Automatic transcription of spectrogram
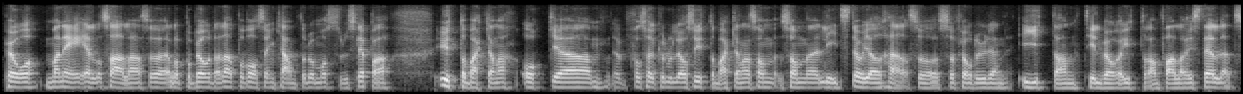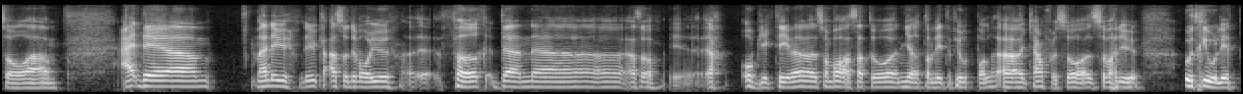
på Mané eller Salah, alltså, eller på båda där på varsin kant och då måste du släppa ytterbackarna och eh, försöker du låsa ytterbackarna som, som Leeds då gör här så, så får du den ytan till våra ytteranfallare istället. Så eh, det eh, men det, är ju, det, är ju, alltså det var ju eh, för den eh, alltså, ja, objektiva som bara satt och njöt av lite fotboll eh, kanske så, så var det ju otroligt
